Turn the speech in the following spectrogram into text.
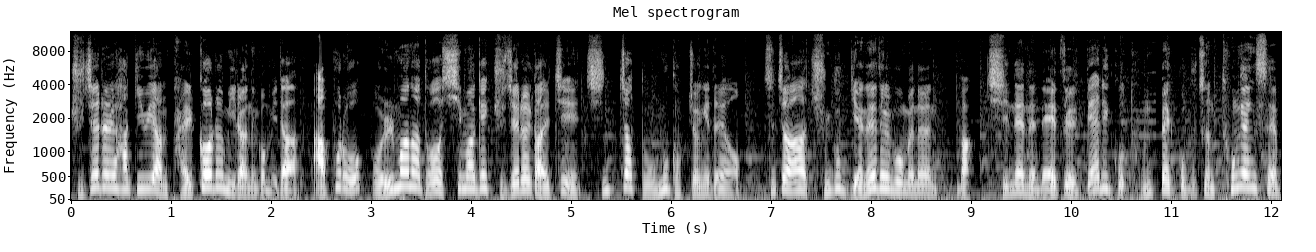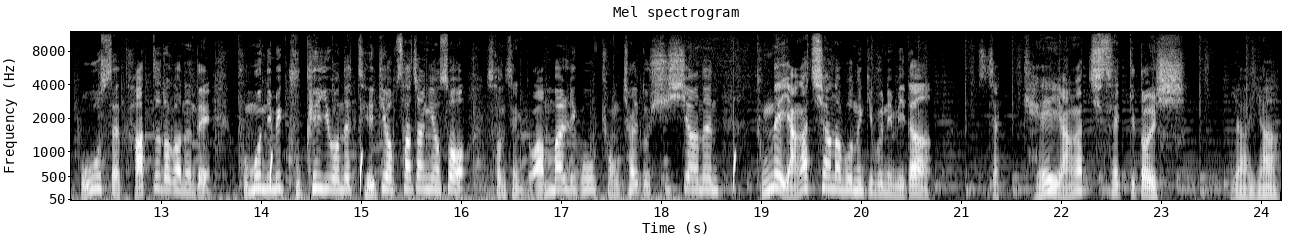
규제를 하기 위한 발걸음이라는 겁니다 앞으로 얼마나 더 심하게 규제를 갈지 진짜 너무 걱정이 돼요 진짜 중국 얘네들 보면은 막 지네는 애들 때리고 돈 뺏고 무슨 통행세 보호세 다 뜯어가는데 부모님이 국회의원의 대기업 사장이어서 선생도 안 말리고 경찰도 쉬쉬하는 동네 양아치 하나 보는 기분입니다 진짜 개 양아치 새끼들 씨 야야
